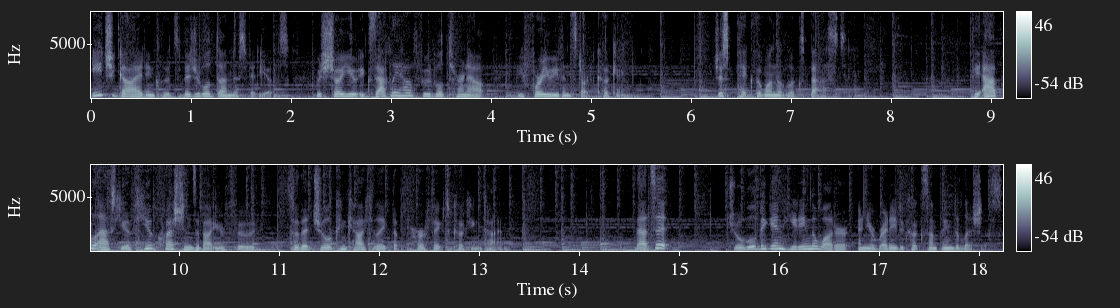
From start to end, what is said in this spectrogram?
Each guide includes visual doneness videos, which show you exactly how food will turn out before you even start cooking. Just pick the one that looks best. The app will ask you a few questions about your food so that Joule can calculate the perfect cooking time. That's it! Joule will begin heating the water and you're ready to cook something delicious.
